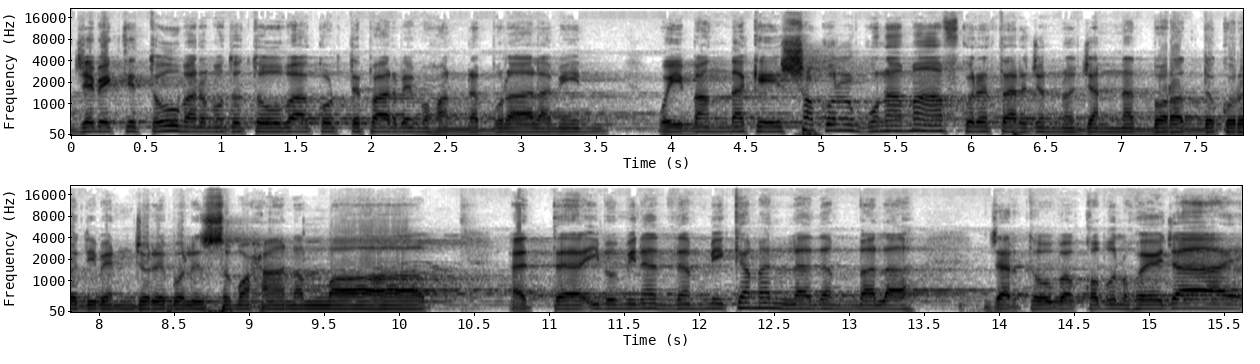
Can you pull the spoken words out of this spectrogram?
যে ব্যক্তি তৌবার মতো তৌবা করতে পারবে, মহান রাব্বুল আলামিন। ওই বান্দাকে সকল গুনাহ মাফ করে তার জন্য জান্নাত বরাদ্দ করে দিবেন। জোরে বলি যাম্মি কামান যার তৌবা কবুল হয়ে যায়,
